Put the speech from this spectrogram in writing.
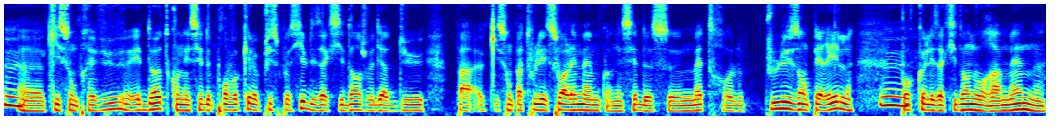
Mm. euh, qui sont prévus et d'autres qu'on essaie de provoquer le plus possible des accidents je veux dire du pas qui sont pas tous les soirs les mêmes quoi on essaie de se mettre le plus en péril Mm. pour que les accidents nous ramènent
